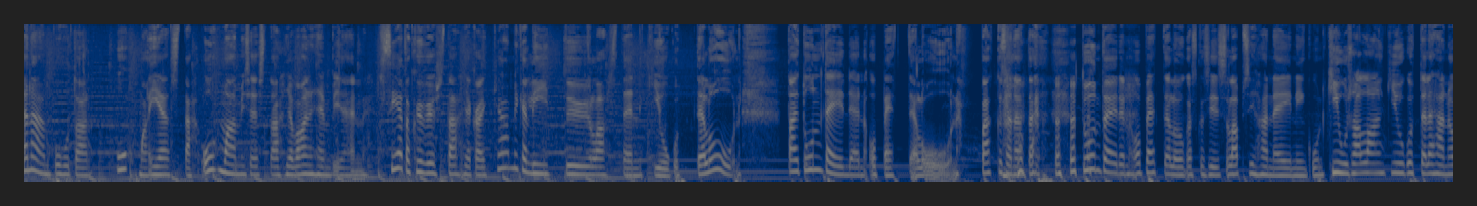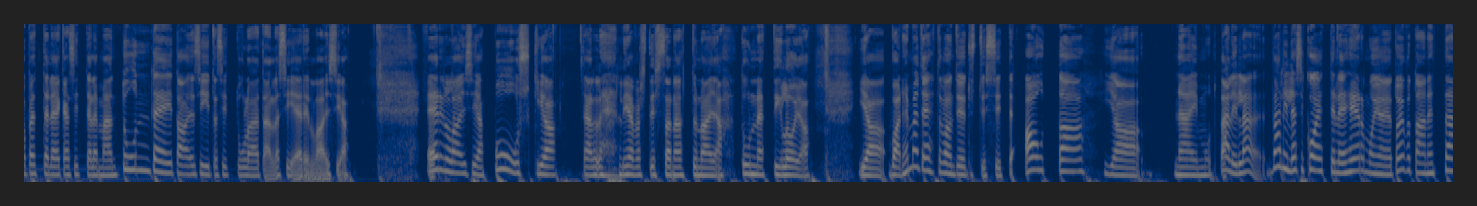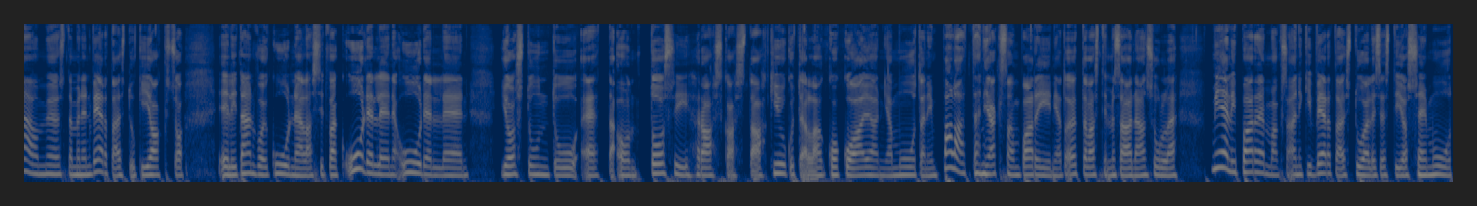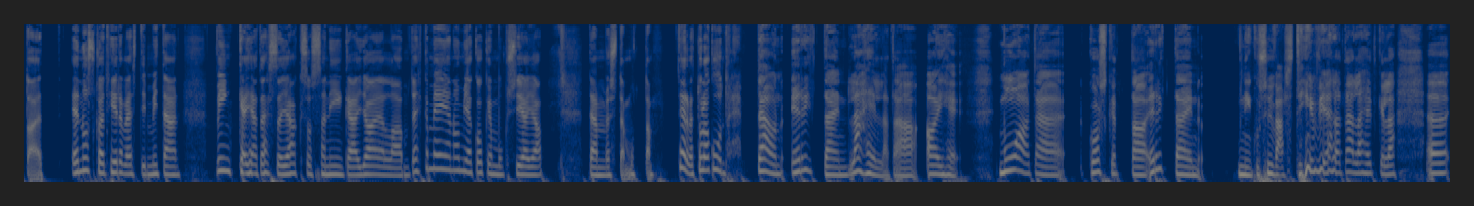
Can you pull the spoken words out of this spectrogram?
Tänään puhutaan uhmaiästä, uhmaamisesta ja vanhempien sietokyvystä ja kaikkea, mikä liittyy lasten kiukutteluun tai tunteiden opetteluun. Pakko sanoa, että tunteiden opetteluun, koska siis lapsihan ei niin kuin kiusallaan kiukuttele, hän opettelee käsittelemään tunteita ja siitä sitten tulee tällaisia erilaisia, erilaisia puuskia tälle lievästi sanottuna ja tunnetiloja. Ja vanhemman tehtävä on tietysti sitten auttaa ja näin, mutta välillä, välillä se koettelee hermoja ja toivotaan, että tämä on myös tämmöinen vertaistukijakso. Eli tämän voi kuunnella sitten vaikka uudelleen ja uudelleen, jos tuntuu, että on tosi raskasta, kiukutellaan koko ajan ja muuta, niin palaat tämän jakson pariin ja toivottavasti me saadaan sulle mieli paremmaksi ainakin vertaistuellisesti, jos ei muuta. Et en usko, että hirveästi mitään vinkkejä tässä jaksossa niinkään jaellaan, mutta ehkä meidän omia kokemuksia ja tämmöistä, mutta tervetuloa kuuntelemaan. Tämä on erittäin lähellä tämä aihe. Mua tämä koskettaa erittäin niin kuin syvästi vielä tällä hetkellä.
